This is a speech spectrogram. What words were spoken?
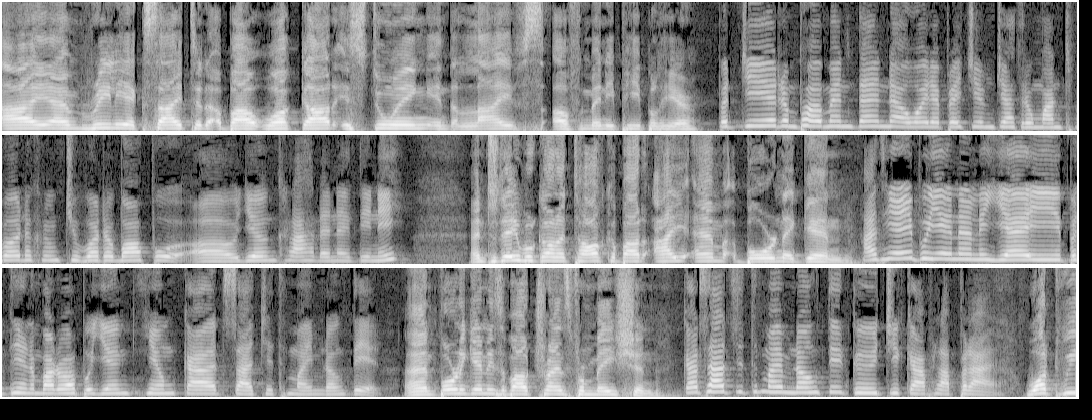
I am really excited about what God is doing in the lives of many people here. ពិតជារំភើបមែនទែនដល់អ្វីដែលព្រះជាម្ចាស់ទ្រង់បានធ្វើនៅក្នុងជីវិតរបស់ពួកអឺយើងខ្លះដែលនៅទីនេះ And today we're going to talk about I am born again. ហើយថ្ងៃនេះពួកយើងនឹងនិយាយប្រធានបទរបស់ពួកយើងខ្ញុំកើតសារជាថ្មីម្ដងទៀត And born again is about transformation. កើតសារជាថ្មីម្ដងទៀតគឺជាការផ្លាស់ប្រែ What we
